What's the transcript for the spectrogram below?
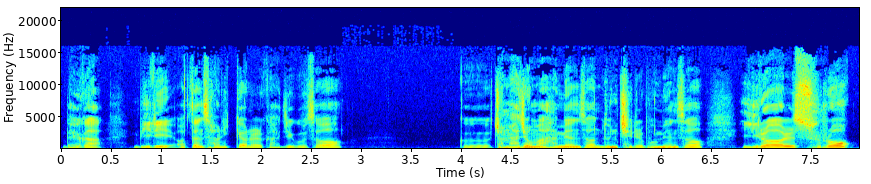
내가 미리 어떤 선입견을 가지고서 그 조마조마하면서 눈치를 보면서 이럴수록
